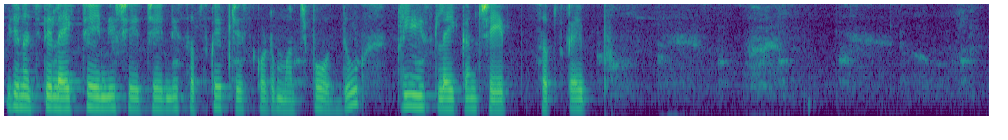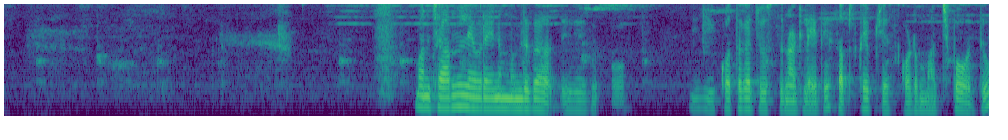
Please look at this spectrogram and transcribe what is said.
వీడియో నచ్చితే లైక్ చేయండి షేర్ చేయండి సబ్స్క్రైబ్ చేసుకోవడం మర్చిపోవద్దు. Please like and share. Subscribe. మన ఛానల్ ఎవరైనా ముందుగా కొత్తగా చూస్తున్నట్లయితే సబ్స్క్రైబ్ చేసుకోవడం మర్చిపోవద్దు.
